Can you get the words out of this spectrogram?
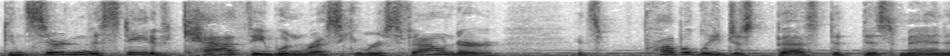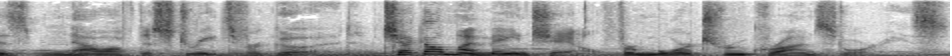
considering the state of Cathy when rescuers found her, it's probably just best that this man is now off the streets for good. Check out my main channel for more true crime stories.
